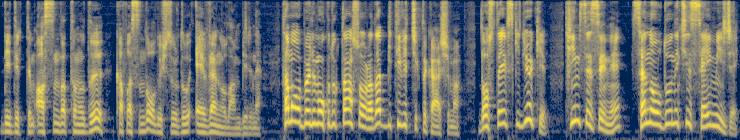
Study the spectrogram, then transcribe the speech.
dedirttim aslında tanıdığı, kafasında oluşturduğu evren olan birine. Tam o bölümü okuduktan sonra da bir tweet çıktı karşıma. Dostoyevski diyor ki Kimse seni sen olduğun için sevmeyecek.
